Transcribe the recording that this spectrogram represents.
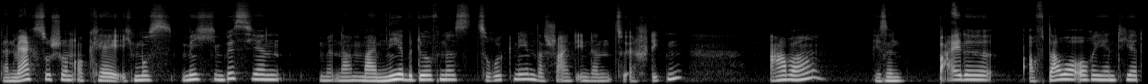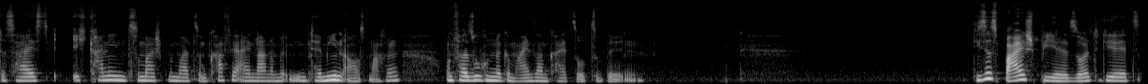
Dann merkst du schon, okay, ich muss mich ein bisschen mit meinem Nähebedürfnis zurücknehmen. Das scheint ihn dann zu ersticken. Aber wir sind beide auf Dauer orientiert. Das heißt, ich kann ihn zum Beispiel mal zum Kaffee einladen und mit ihm einen Termin ausmachen und versuchen, eine Gemeinsamkeit so zu bilden. Dieses Beispiel sollte dir jetzt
